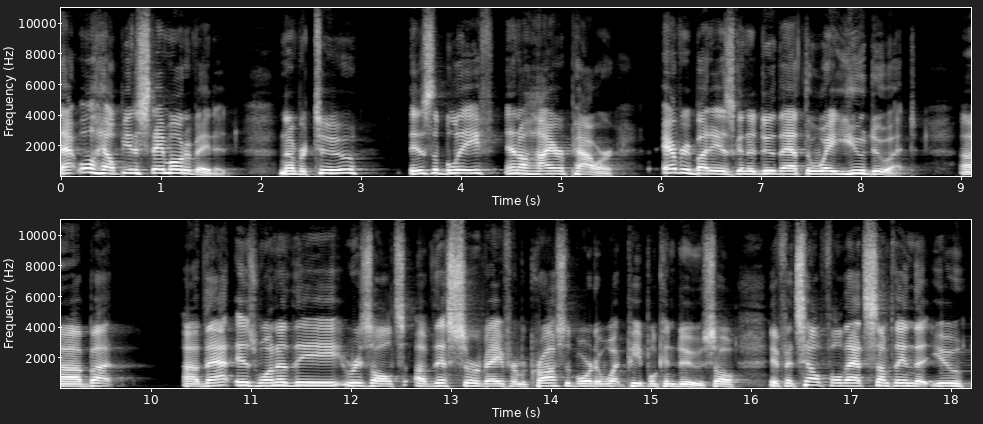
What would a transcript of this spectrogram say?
That will help you to stay motivated. Number two is the belief in a higher power. Everybody is going to do that the way you do it. Uh, but uh, that is one of the results of this survey from across the board of what people can do. So, if it's helpful, that's something that you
